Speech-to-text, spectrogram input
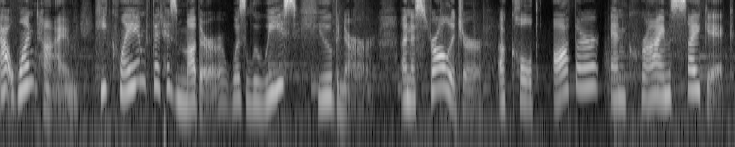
At one time, he claimed that his mother was Louise Huebner, an astrologer, occult author, and crime psychic,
